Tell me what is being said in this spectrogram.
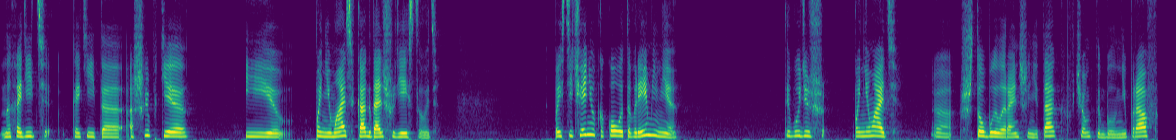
находить какие-то ошибки и понимать, как дальше действовать. По истечению какого-то времени ты будешь понимать, э, что было раньше не так, в чем ты был неправ.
